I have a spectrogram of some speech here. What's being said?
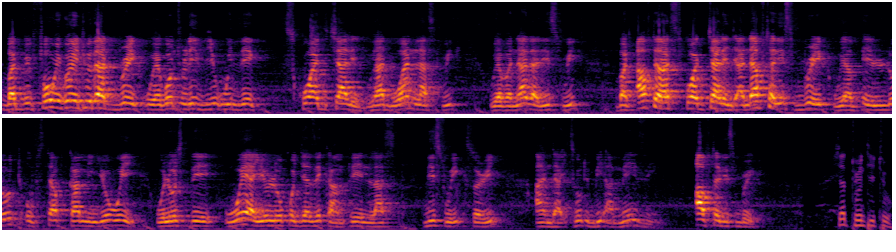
but before we go into that break, we're going to leave you with the squad challenge. We had one last week, we have another this week. But after that squad challenge and after this break, we have a lot of stuff coming your way. We launched the Wear Your Local Jersey campaign last this week, sorry, and uh, it's going to be amazing after this break. Shot 22.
